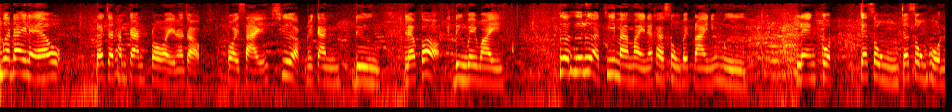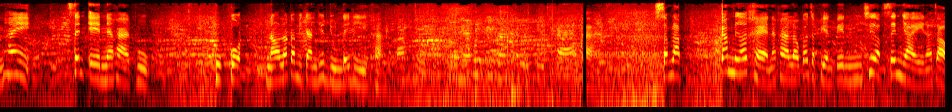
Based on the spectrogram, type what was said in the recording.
เมื่อได้แล้ว เราจะทำการปล่อยนะจ๊ะปล่อยสายเชือกโดยการดึง แล้วก็ดึงไวๆ เพื่อให้เลือดที่มาใหม่นะคะ ส่งไปปลายนิ้วมือ แรงกดจะส่งจะส่งผลให้เส้นเอ็นเนี่ยค่ะถูกถูกกดเนาะแล้วก็มีการยืดหยุ่นได้ดีค่ะ สำหรับกล้ามเนื้อแขนนะคะ เราก็จะเปลี่ยนเป็นเชือกเส้นใหญ่นะเจ้า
